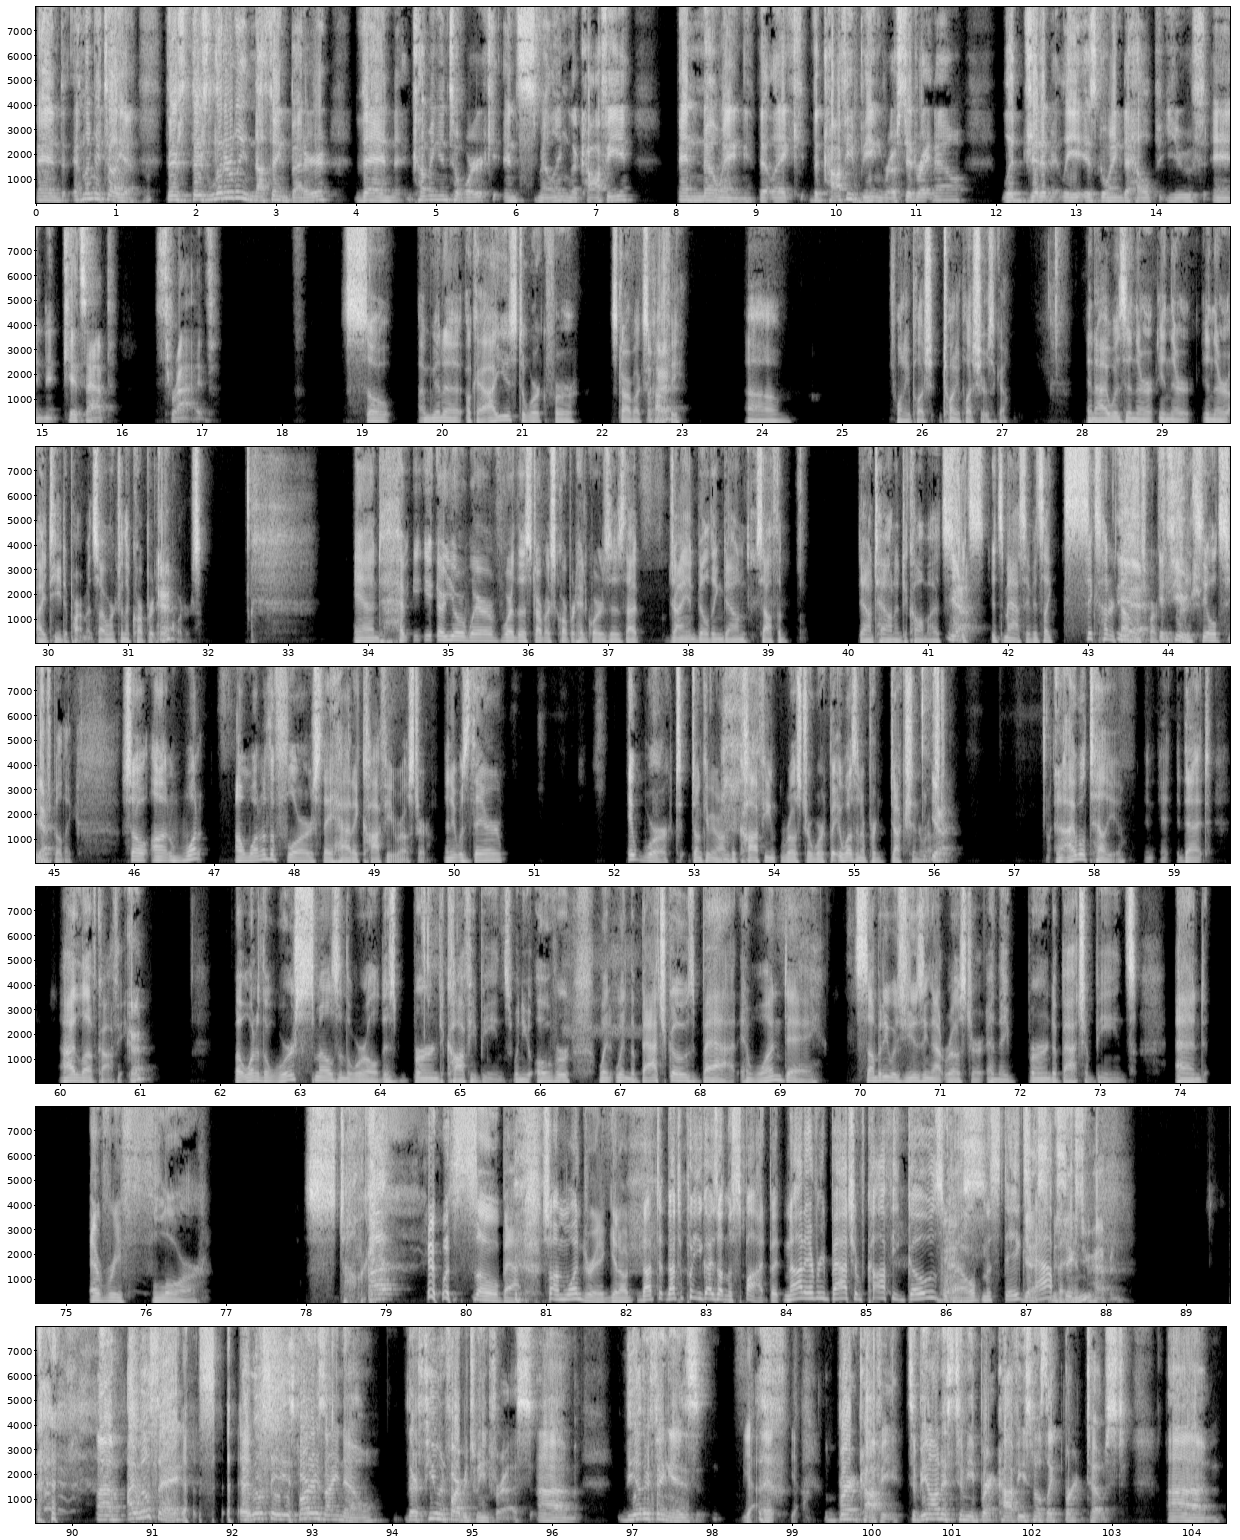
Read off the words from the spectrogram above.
and and let me tell you, there's there's literally nothing better than coming into work and smelling the coffee and knowing that like the coffee being roasted right now legitimately is going to help youth in Kitsap thrive. So I'm gonna okay. I used to work for Starbucks Okay. coffee, um, twenty plus twenty plus years ago, and I was in their in their in their IT department. So I worked in the corporate Okay. headquarters. And have, are you aware of where the Starbucks corporate headquarters is? That giant building down south of downtown in Tacoma. It's Yeah. it's it's massive. It's like six hundred thousand Yeah, square feet. it's huge. It's the old Sears Yeah. building. So on one on one of the floors, they had a coffee roaster, and it was there. It worked. Don't get me wrong. The coffee roaster worked, but it wasn't a production roaster. Yeah. And I will tell you that I love coffee, Okay. But one of the worst smells in the world is burned coffee beans. When you over when when the batch goes bad, and one day somebody was using that roaster and they burned a batch of beans, and every floor stunk. Uh, it was so bad. So I'm wondering, you know, not to not to put you guys on the spot, but not every batch of coffee goes Yes. well. Mistakes yes, happen. mistakes do happen. um, I will say, Yes. I will say, as far as I know, they're few and far between for us. Um, the other thing is yeah. it- yeah. burnt coffee. To be honest, to me, burnt coffee smells like burnt toast. Um,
